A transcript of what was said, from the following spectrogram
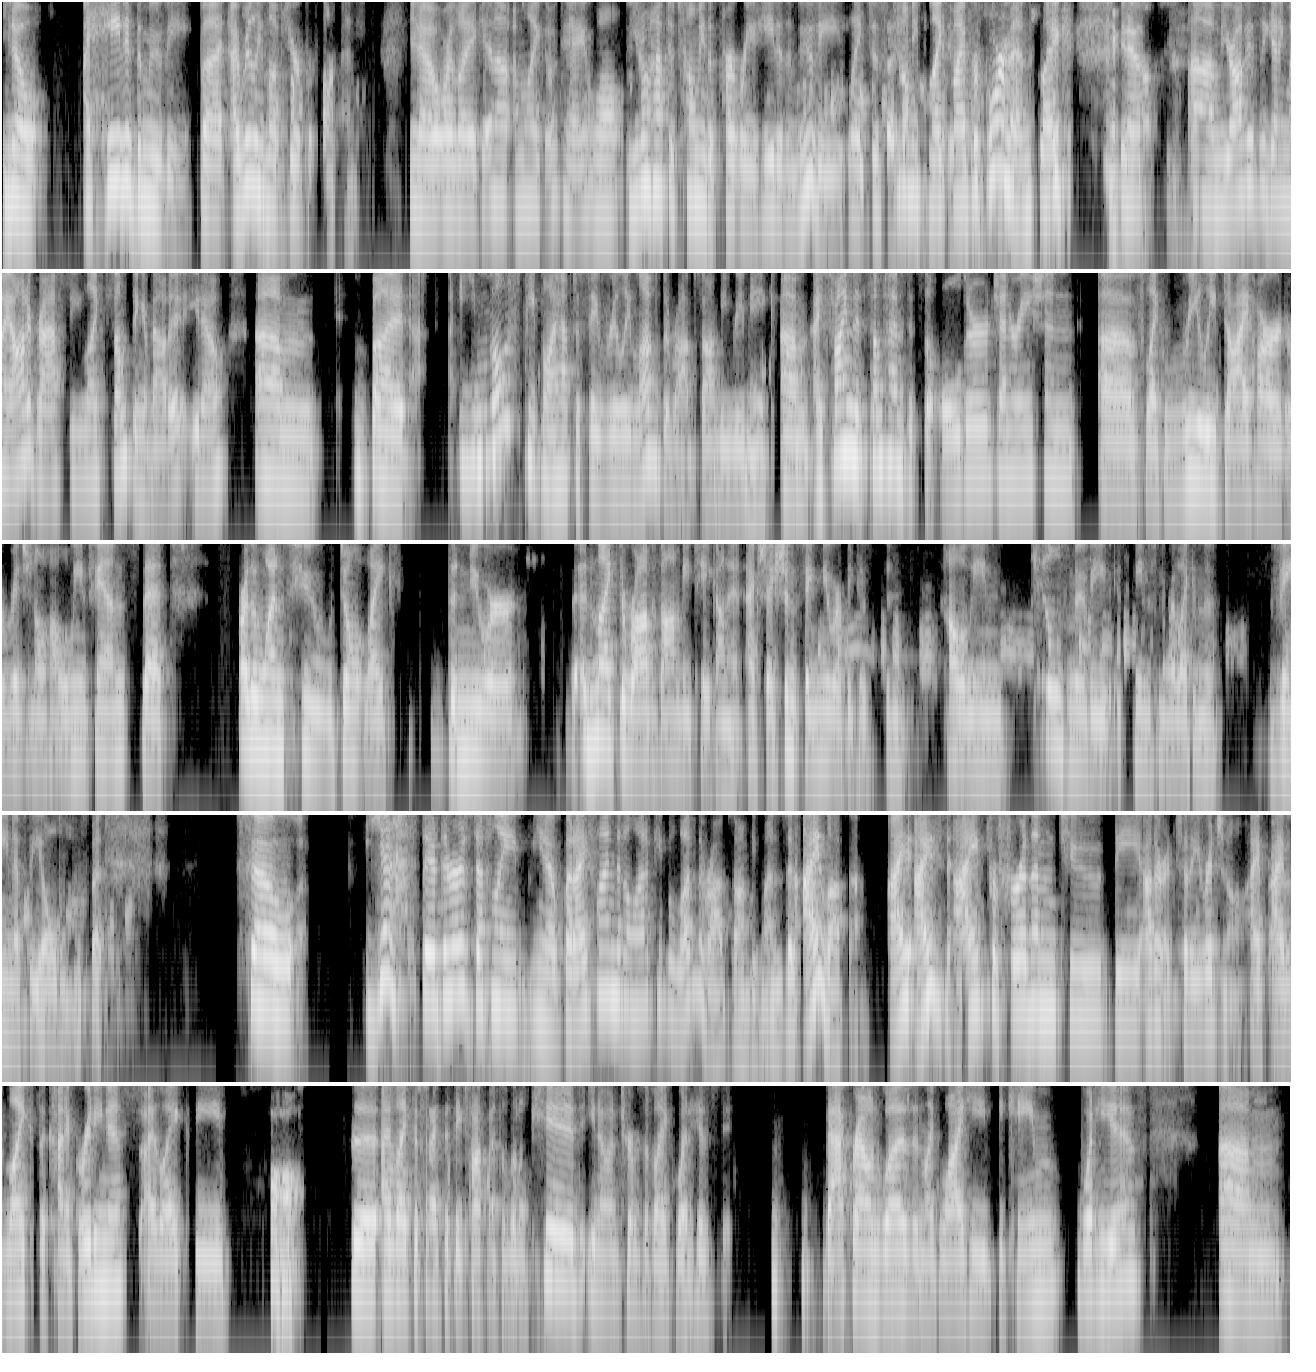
you know, I hated the movie, but I really loved your performance you know, or like, and I'm like, okay, well, you don't have to tell me the part where you hated the movie. Like, just tell me like my performance. Like, you know, um, you're obviously getting my autograph, so you liked something about it, you know. Um, but most people, I have to say, really loved the Rob Zombie remake. Um, I find that sometimes it's the older generation of like really diehard original Halloween fans that are the ones who don't like the newer and like the Rob Zombie take on it. Actually, I shouldn't say newer because the Halloween Kills movie it seems more like in the vein of the old ones. But so yeah, there there is definitely you know, but I find that a lot of people love the Rob Zombie ones, and I love them. I I I prefer them to the other to the original. I I like the kind of grittiness. I like the oh. the I like the fact that they talk about the little kid, you know, in terms of like what his background was and like why he became what he is. Um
